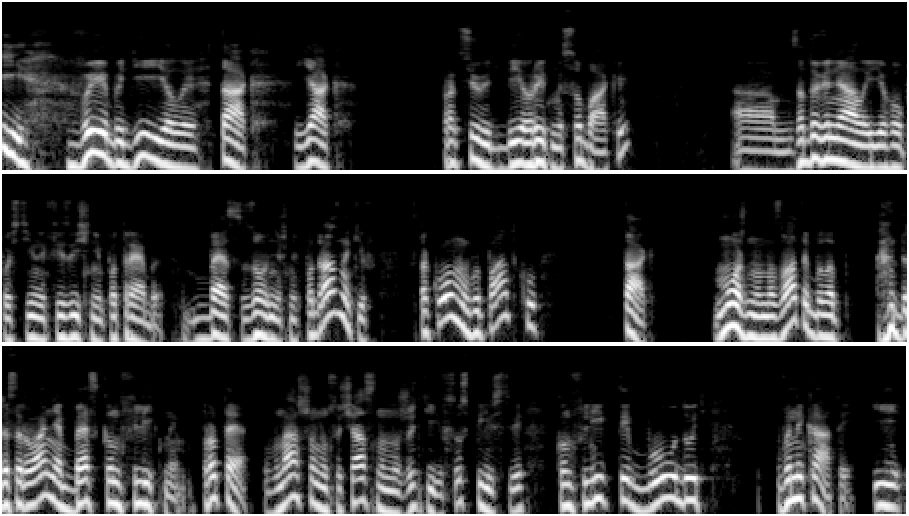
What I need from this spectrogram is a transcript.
і ви би діяли так, як працюють біоритми собаки, задовільняли його постійні фізичні потреби без зовнішніх подразників, в такому випадку так, можна назвати було б дресирування безконфліктним. Проте в нашому сучасному житті, в суспільстві, конфлікти будуть виникати. І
